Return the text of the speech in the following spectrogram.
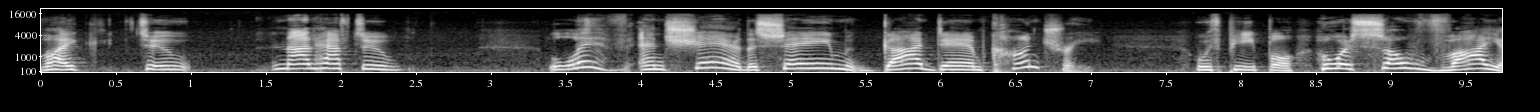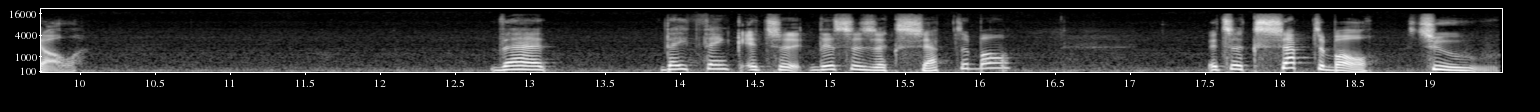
like to not have to live and share the same goddamn country with people who are so vile that they think it's a, this is acceptable. It's acceptable to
